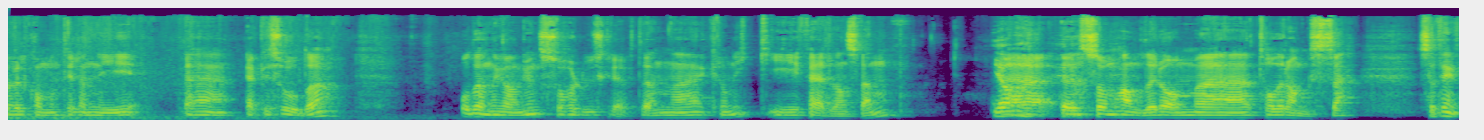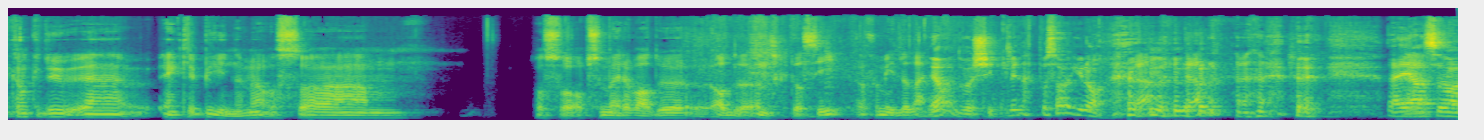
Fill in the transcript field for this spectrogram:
Da er velkommen til en ny eh, episode. Og denne gangen så har du skrevet en eh, kronikk i Fedrelandsvennen Ja. eh, som handler om eh, toleranse. Så jeg tenkte, kan ikke du eh, egentlig begynne med å så, um, oppsummere hva du hadde ønsket å si og formidle der? Ja, du var skikkelig rett på sak i dag. Ja. Nei, altså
